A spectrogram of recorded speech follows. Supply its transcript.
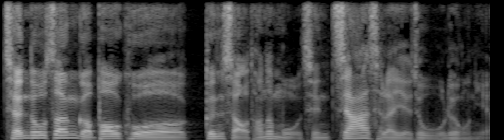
前头三个，包括跟小唐的母亲，加起来也就五六年。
